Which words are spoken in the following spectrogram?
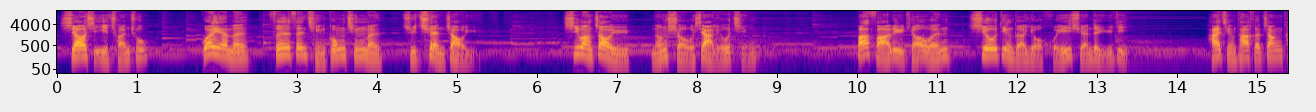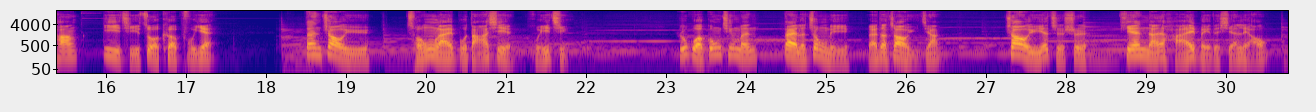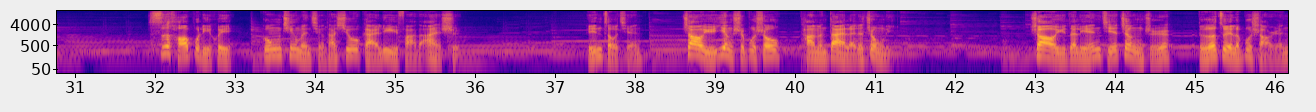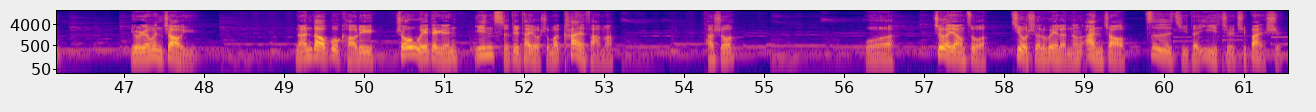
消息一传出，官员们纷纷请公卿们去劝赵禹，希望赵禹能手下留情，把法律条文修订得有回旋的余地，还请他和张汤一起做客赴宴。但赵禹。从来不答谢回请。如果公卿们带了重礼来到赵宇家，赵宇也只是天南海北的闲聊，丝毫不理会公卿们请他修改律法的暗示。临走前，赵宇硬是不收他们带来的重礼。赵宇的廉洁正直得罪了不少人。有人问赵宇。难道不考虑周围的人因此对他有什么看法吗？他说：“我这样做就是为了能按照自己的意志去办事，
